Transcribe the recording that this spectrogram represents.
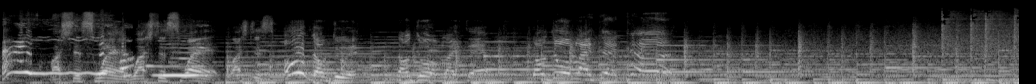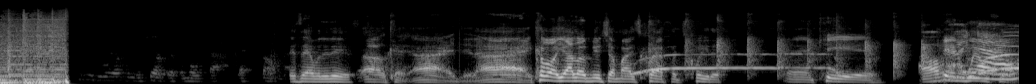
bye. Watch this swag. Watch this swag. Watch this. Oh, don't do it. Don't do him like that. Don't do him like that. Good. Is that what it is? Okay. All right, then. All right. Come on, y'all. Unmute your mics. Clap for Tweeter and Ken. All Ken right Wealthy. now.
